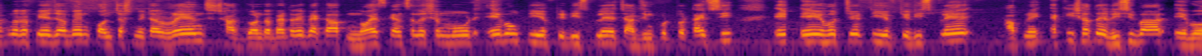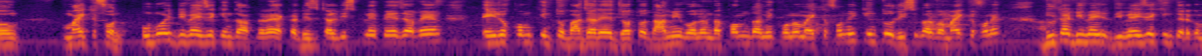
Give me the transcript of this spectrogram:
আপনারা পেয়ে যাবেন পঞ্চাশ মিটার রেঞ্জ সাত ঘণ্টা battery backup noise cancellation mode এবং টিএফটি ডিসপ্লে চার্জিং পোর্ট তো টাইপ সি এ হচ্ছে টিএফটি ডিসপ্লে আপনি একই সাথে রিসিভার এবং মাইক্রোফোন উভয় ডিভাইসে কিন্তু আপনারা একটা ডিজিটাল ডিসপ্লে পেয়ে যাবেন। এইরকম কিন্তু বাজারে যত দামি বলেন বা কম দামি কোনো মাইক্রোফোনেই কিন্তু রিসিভার বা মাইক্রোফোনে দুটা ডিভাইস ডিভাইসে কিন্তু এরকম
